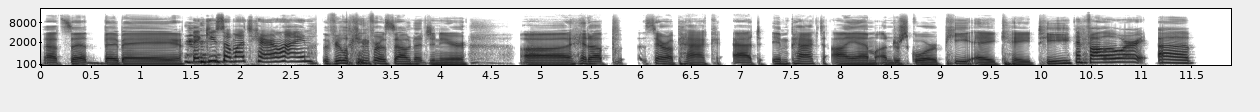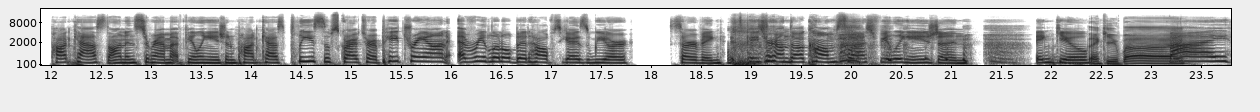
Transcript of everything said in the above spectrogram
That's it, baby. Thank you so much, Caroline. if you're looking for a sound engineer, uh, hit up Sarah Pack at impact im underscore p a k t. And follow our uh, podcast on Instagram at Feeling Asian Podcast. Please subscribe to our Patreon. Every little bit helps, you guys. We are starving. It's patreon.com slash feeling Asian. Thank you. Thank you. Bye. Bye.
